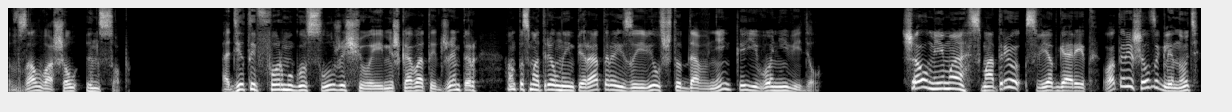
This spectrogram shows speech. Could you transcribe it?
В зал вошел Инсоп. Одетый в форму госслужащего и мешковатый джемпер, он посмотрел на императора и заявил, что давненько его не видел. «Шел мимо, смотрю, свет горит, вот и решил заглянуть».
